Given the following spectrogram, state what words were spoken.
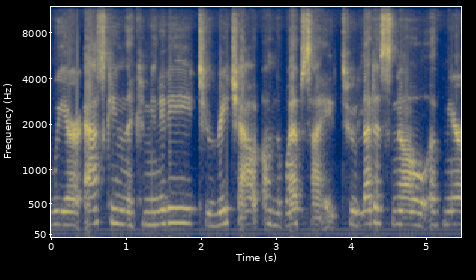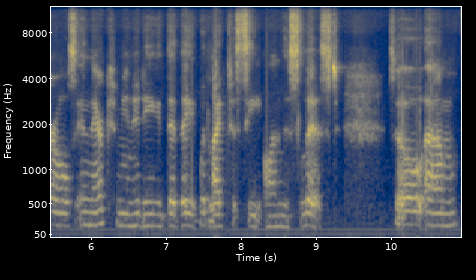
we are asking the community to reach out on the website to let us know of murals in their community that they would like to see on this list. So um,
